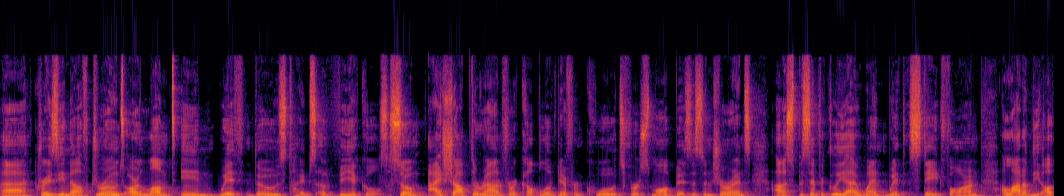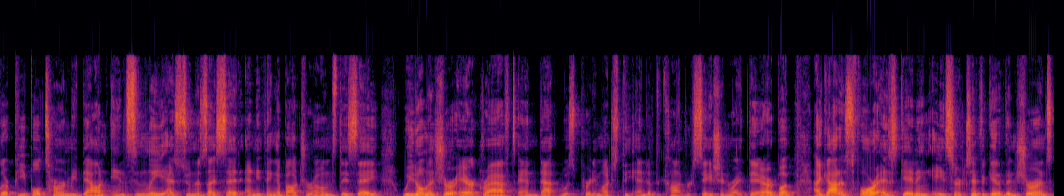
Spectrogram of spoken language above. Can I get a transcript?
uh, crazy enough, drones are lumped in with those types of vehicles. So I shopped around for a couple of different quotes for small business insurance. Uh, specifically, I went with State Farm. A lot of the other people turned me down instantly as soon as I said anything about drones. They say, we don't insure aircraft, and that was pretty much the end of the conversation right there. But I got as far as getting a certificate of insurance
